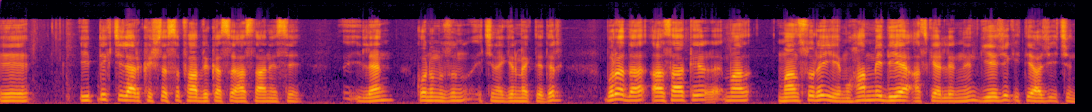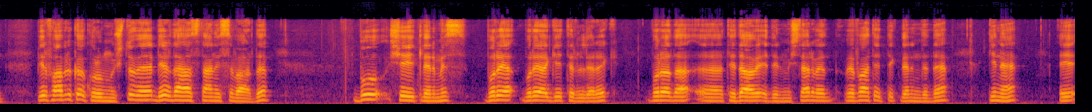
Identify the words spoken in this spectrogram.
e, İplikçiler Kışlası Fabrikası Hastanesi ile konumuzun içine girmektedir. Burada Asakir Mansure-i Muhammediye askerlerinin giyecek ihtiyacı için bir fabrika kurulmuştu ve bir de hastanesi vardı. Bu şehitlerimiz buraya buraya getirilerek burada e, tedavi edilmişler ve vefat ettiklerinde de yine e,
